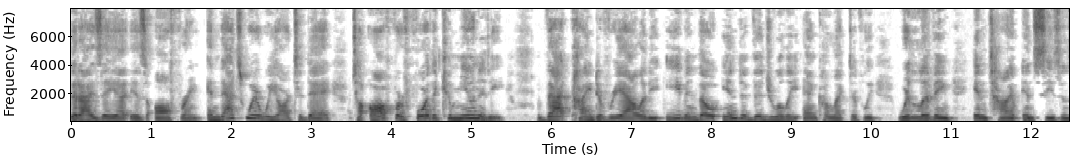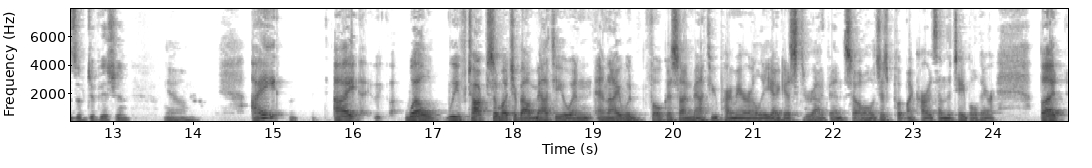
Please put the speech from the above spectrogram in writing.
that Isaiah is offering. And that's where we are today to offer for the community that kind of reality, even though individually and collectively we're living in time, in seasons of division. Yeah. I I well, we've talked so much about Matthew, and and I would focus on Matthew primarily, I guess, through Advent. So I'll just put my cards on the table there. But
